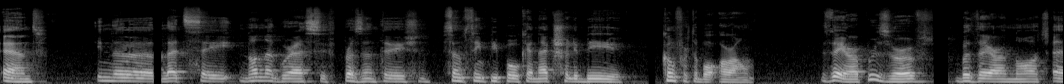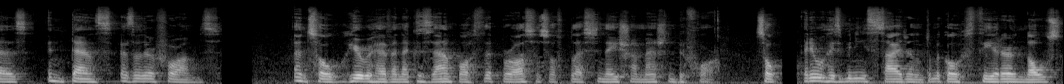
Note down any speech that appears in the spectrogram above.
and in a, let's say, non-aggressive presentation, something people can actually be comfortable around. They are preserved, but they are not as intense as other forms. And so here we have an example of the process of plastination mentioned before. So anyone who has been inside an anatomical theater knows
